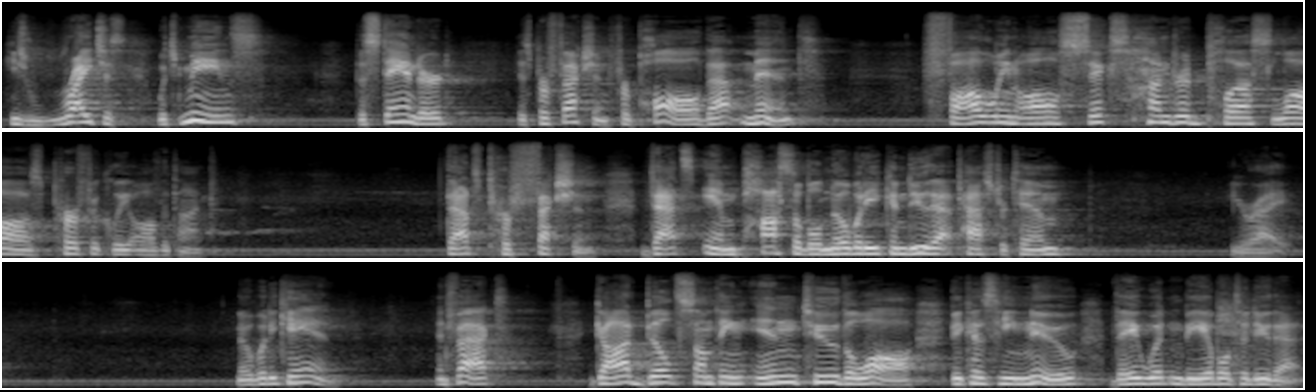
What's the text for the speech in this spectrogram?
He's righteous, which means the standard is perfection. For Paul, that meant following all 600 plus laws perfectly all the time. That's perfection. That's impossible. Nobody can do that, Pastor Tim. You're right. Nobody can. In fact, God built something into the law because he knew they wouldn't be able to do that.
